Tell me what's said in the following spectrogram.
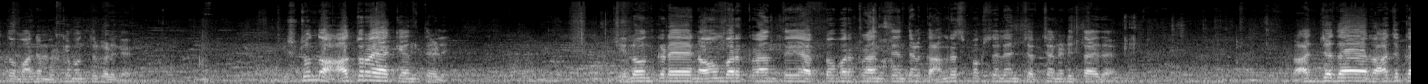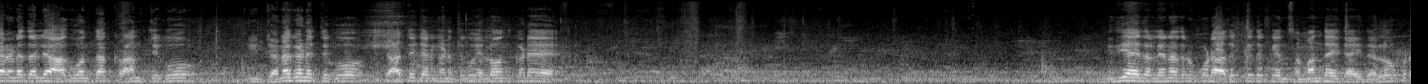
ಅಥವಾ ಮಾನ್ಯ ಮುಖ್ಯಮಂತ್ರಿಗಳಿಗೆ ಇಷ್ಟೊಂದು ಆತುರ ಯಾಕೆ ಅಂತೇಳಿ. ಕೆಲವೊಂದು ಕಡೆ ನವೆಂಬರ್ ಕ್ರಾಂತಿ, ಅಕ್ಟೋಬರ್ ಕ್ರಾಂತಿ ಅಂತೇಳಿ ಕಾಂಗ್ರೆಸ್ ಪಕ್ಷದಲ್ಲಿ ಏನು ಚರ್ಚೆ ನಡೀತಾ ಇದೆ. ರಾಜ್ಯದ ರಾಜಕಾರಣದಲ್ಲಿ ಆಗುವಂಥ ಕ್ರಾಂತಿಗೂ, ಈ ಜನಗಣತಿಗೂ, ಜಾತಿ ಜನಗಣತಿಗೂ ಎಲ್ಲೋ ಒಂದು ಕಡೆ ಇದೆಯಾ ಇದರಲ್ಲಿ ಏನಾದರೂ ಕೂಡ ಅದಕ್ಕೆ ಇದಕ್ಕೆ ಏನು ಸಂಬಂಧ ಇದೆಯಾ? ಇದೆಲ್ಲವೂ ಕೂಡ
